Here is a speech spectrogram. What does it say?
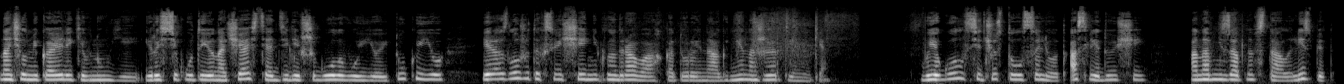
Начал Микаэль и кивнул ей. «И рассекут ее на части, отделивши голову ее и тук ее, и разложит их священник на дровах, которые на огне на жертвеннике». В ее голосе чувствовался лед. «А следующий?» Она внезапно встала. «Лизбет,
